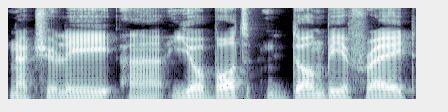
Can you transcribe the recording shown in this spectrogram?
naturally uh, your bot, don't be afraid.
